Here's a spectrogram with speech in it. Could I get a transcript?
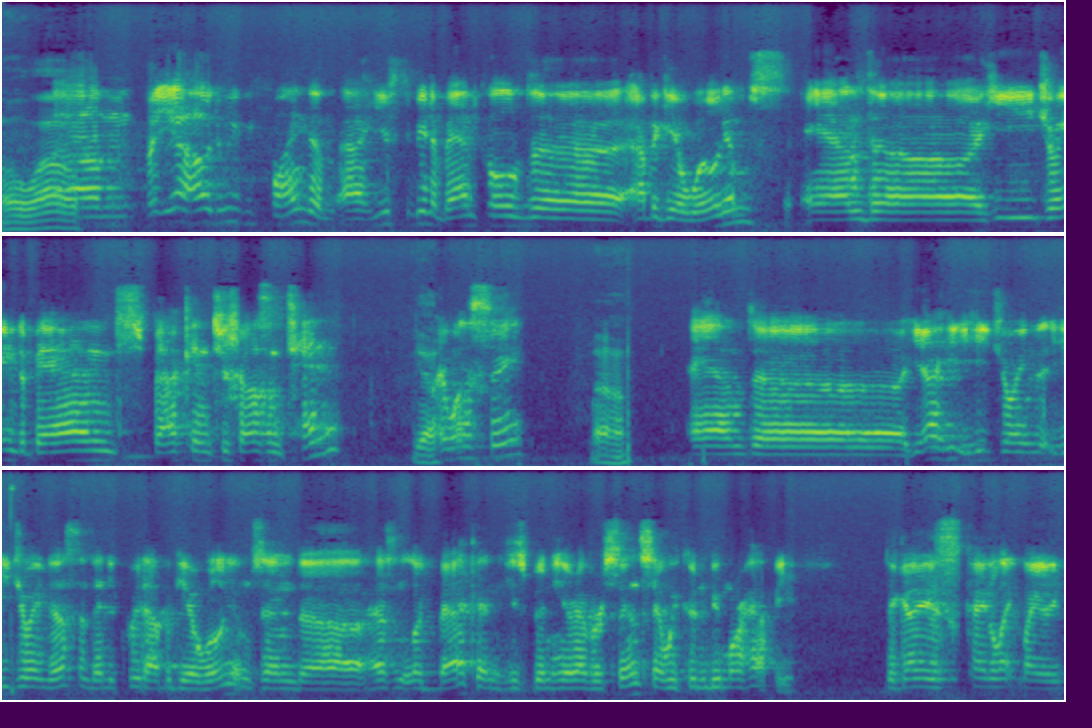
Oh wow! Um, but yeah, how do we find him? Uh, he used to be in a band called uh, Abigail Williams, and uh, he joined the band back in 2010. Yeah, I want to say. Uh huh and uh, yeah, he, he joined he joined us, and then he quit Abigail Williams, and uh, hasn't looked back, and he's been here ever since, and we couldn't be more happy. The guy is kind of like my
